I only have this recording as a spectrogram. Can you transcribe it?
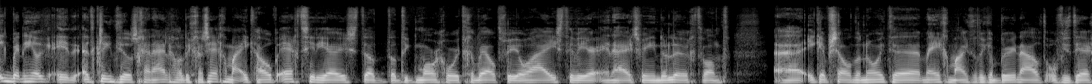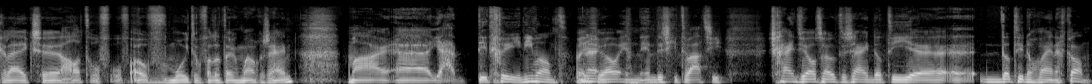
ik ben heel, het klinkt heel schijnheilig wat ik ga zeggen, maar ik hoop echt serieus dat, dat ik morgen word gebeld van, joh, hij is er weer en hij is weer in de lucht. Want eh, ik heb zelf nog nooit eh, meegemaakt dat ik een burn-out of iets dergelijks eh, had. Of, of oververmoeid of wat het ook mogen zijn. Maar eh, ja, dit gun je niemand, weet Nee. je wel. En, en de situatie schijnt wel zo te zijn dat hij, eh, eh, dat hij nog weinig kan.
